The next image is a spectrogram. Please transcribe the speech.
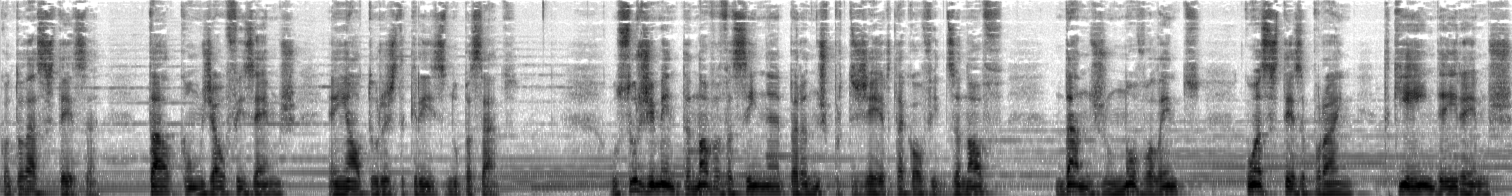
com toda a certeza, tal como já o fizemos em alturas de crise no passado. O surgimento da nova vacina para nos proteger da Covid-19 dá-nos um novo alento, com a certeza, porém, de que ainda iremos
